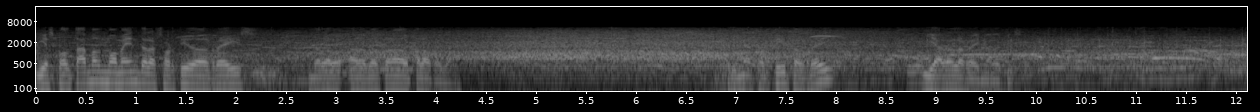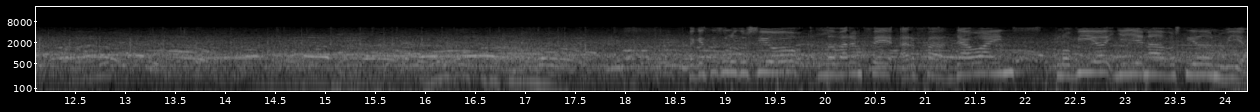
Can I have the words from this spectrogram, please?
i escoltam el moment de la sortida dels Reis de la, a la balconada del Palau Reial. Primer ha sortit el rei i ara la reina Letícia. Aquesta salutació la varen fer ara fa 10 anys, plovia i ella anava vestida de novia.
